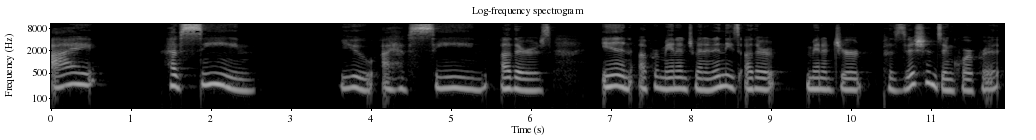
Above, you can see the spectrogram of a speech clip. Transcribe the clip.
I have seen you, I have seen others in upper management and in these other manager positions in corporate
